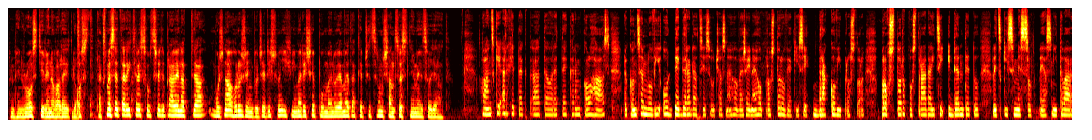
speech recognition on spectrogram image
v minulosti věnovali dost, tak jsme se tady chtěli soustředit právě na ta možná ohrožení, protože když o nich víme, když je pomenujeme, tak je přece jenom šance s nimi něco dělat. Holandský architekt a teoretik Rem Koolhaas dokonce mluví o degradaci současného veřejného prostoru v jakýsi brakový prostor. Prostor postrádající identitu, lidský smysl, jasný tvar.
